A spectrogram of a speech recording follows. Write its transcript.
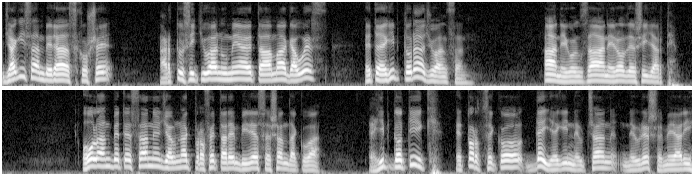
Jagizan beraz, Jose, hartu zituan umea eta ama gauez, eta Egiptora joan zan. Han egon zan erodez hilarte. Holan bete zanen jaunak profetaren bidez esandakoa. Egiptotik etortzeko dei egin neutxan neure semeari.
